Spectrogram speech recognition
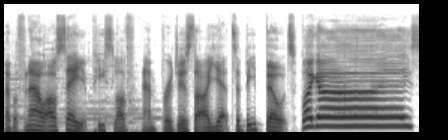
Uh, but for now, I'll say peace, love, and bridges that are yet to be built. Bye, guys!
